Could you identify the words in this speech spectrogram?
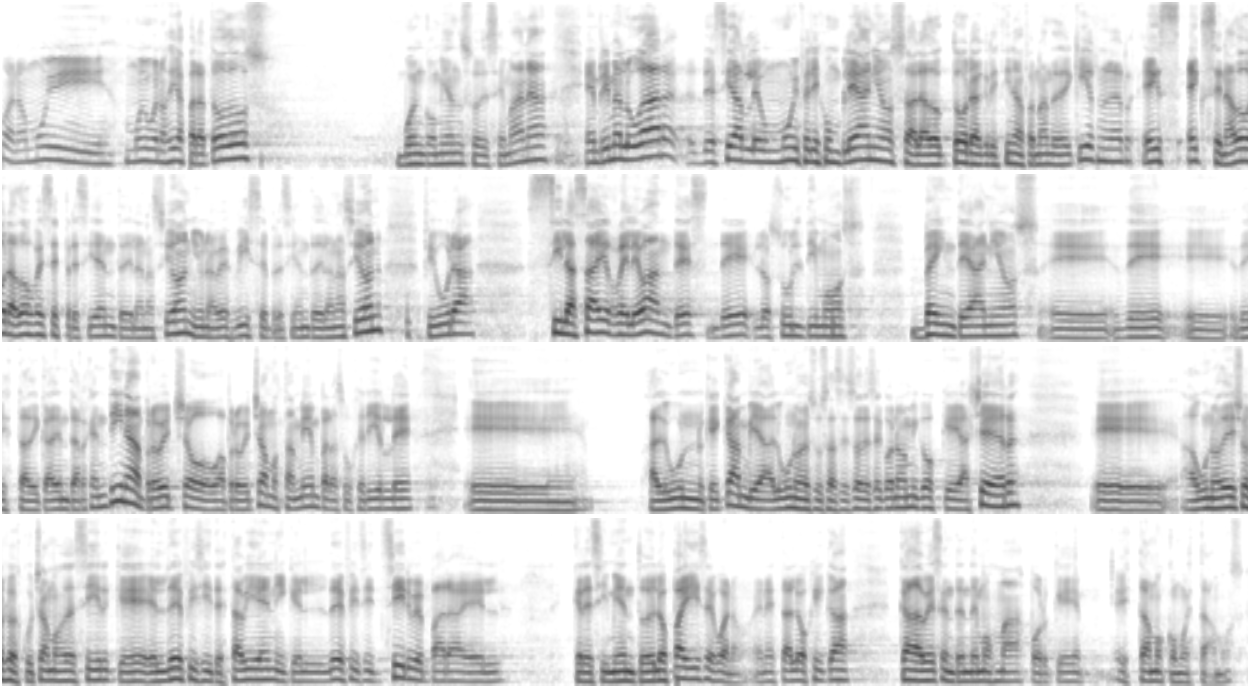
Bueno, muy, muy buenos días para todos. Buen comienzo de semana. En primer lugar, desearle un muy feliz cumpleaños a la doctora Cristina Fernández de Kirchner, ex, ex senadora, dos veces presidente de la Nación y una vez vicepresidente de la Nación. Figura, si las hay, relevantes de los últimos 20 años eh, de, eh, de, esta decadente Argentina. Aprovecho o aprovechamos también para sugerirle eh, algún, que cambie a alguno de sus asesores económicos que ayer a uno de ellos lo escuchamos decir que el déficit está bien y que el déficit sirve para el crecimiento de los países. Bueno, en esta lógica cada vez entendemos más por qué estamos como estamos.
